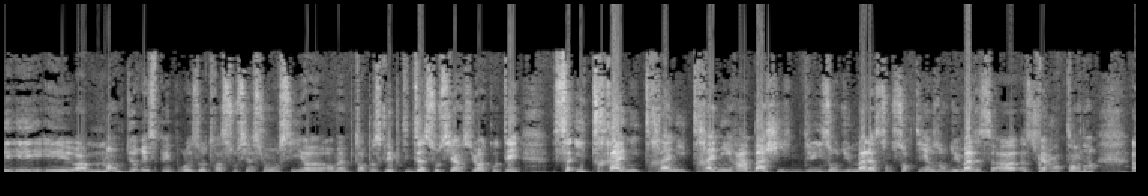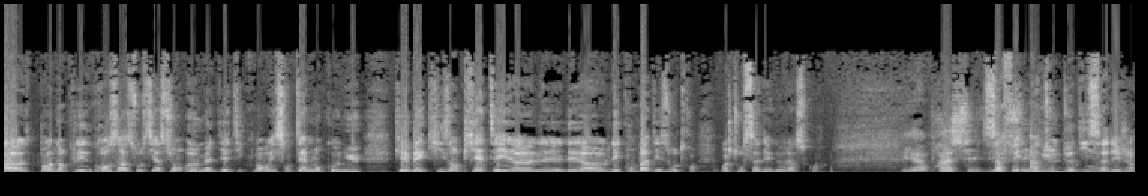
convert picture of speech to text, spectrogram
et- et un manque de respect pour les autres associations aussi euh, en même temps. Parce que les petites associations à côté, ça, ils traînent, ils traînent, ils traînent, ils rabâchent, ils, ils ont du mal à s'en sortir, ils ont du mal à, se- à se faire entendre. euh, pendant que les grosses associations, eux, médiatiquement, ils sont tellement connus qu'ils ben, qu'ils empiètent et, euh, les, les, euh, les combats des autres. Moi, je trouve ça dégueulasse, quoi. Et après, c'est Ça fait un truc de dix, ça, déjà.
